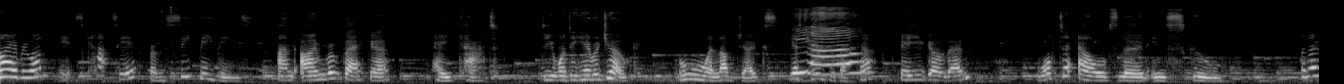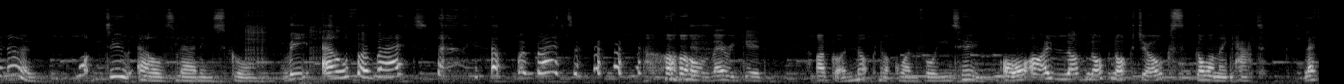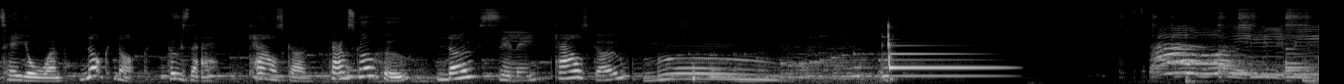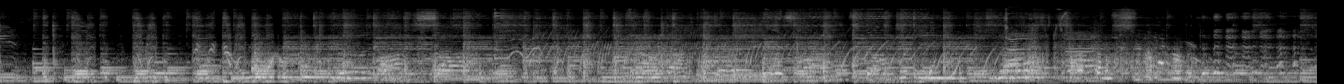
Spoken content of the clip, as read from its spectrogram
Hi everyone, it's Kat here from CBeebies. And I'm Rebecca. Hey Kat, do you want to hear a joke? Oh, I love jokes. Yes, please, Rebecca. Here you go then. What do elves learn in school? I don't know. What do elves learn in school? The alphabet. the alphabet. oh, very good. I've got a knock knock one for you too. Oh, I love knock knock jokes. Go on then, Kat. Let's hear your one. Knock knock. Who's there? Cows go. Cows go who? No, silly. Cows go moo.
